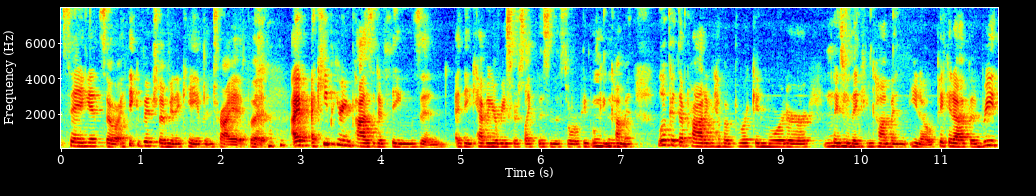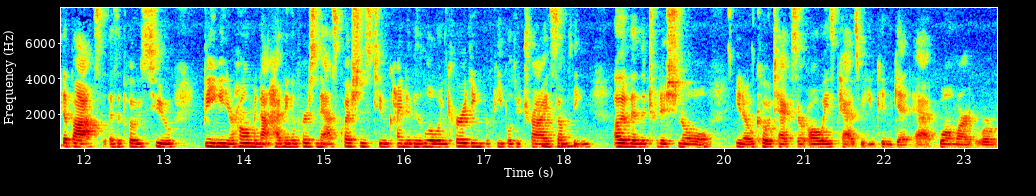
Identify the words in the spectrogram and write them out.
saying it, so I think eventually I'm going to cave and try it. But I, I keep hearing positive things, and I think having a resource like this in the store, where people can Mhm. come and look at the product, have a brick and mortar place where they Mm-hmm. can come and you know pick it up and read the box, as opposed to being in your home and not having a person to ask questions to. Kind of is a little encouraging for people to try Mhm. something other than the traditional. You know, Kotex or always pads, what you can get at Walmart or,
